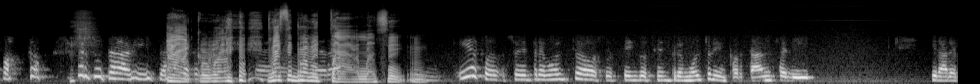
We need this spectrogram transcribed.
fatto per tutta la vita. Ecco, eh, dovresti brevettarla, sì. So, sempre molto, sostengo sempre molto l'importanza di tirare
